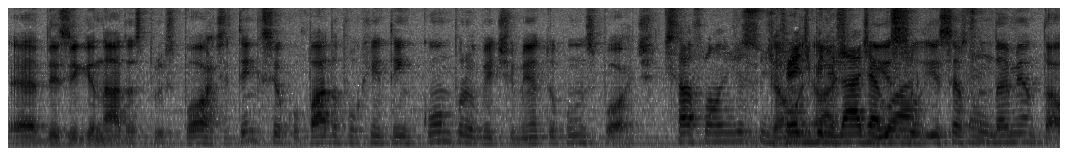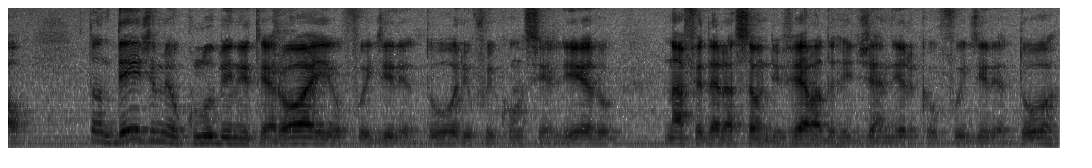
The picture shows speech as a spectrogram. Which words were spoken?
é, designadas para o esporte tem que ser ocupada por quem tem comprometimento com o esporte. Estava falando disso então, de credibilidade agora. Isso, isso é, é fundamental. Então, desde o meu clube em Niterói, eu fui diretor, eu fui conselheiro, na Federação de Vela do Rio de Janeiro, que eu fui diretor,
